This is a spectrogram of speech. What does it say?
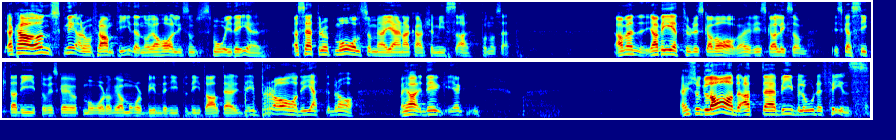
Jag kan ha önskningar om framtiden och jag har liksom små idéer. Jag sätter upp mål som jag gärna kanske missar på något sätt. Ja, men jag vet hur det ska vara. Vi ska liksom, vi ska sikta dit och vi ska göra upp mål och vi har målbilder hit och dit och allt det här. Det är bra, det är jättebra. Men jag, det, jag, jag är så glad att eh, bibelordet finns.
